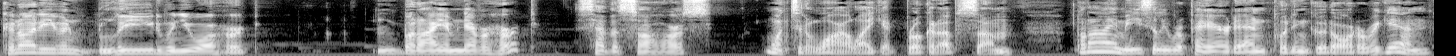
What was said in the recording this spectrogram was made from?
cannot even bleed when you are hurt. But I am never hurt, said the Sawhorse. Once in a while I get broken up some, but I am easily repaired and put in good order again,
